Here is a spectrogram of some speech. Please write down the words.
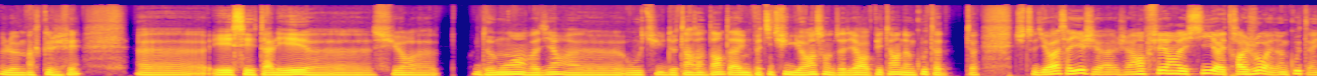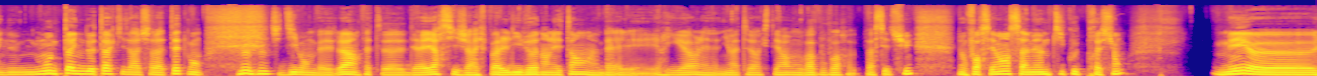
le max que j'ai fait. Euh, et c'est étalé euh, sur euh, deux mois on va dire euh, où tu de temps en temps t'as une petite fulgurance on te dire oh putain d'un coup t'as, t'as- tu te dis ouais ça y est j'ai, j'ai enfin réussi à être à jour et d'un coup t'as une, une montagne de taf qui t'arrive sur la tête. Bon tu te dis bon ben là en fait euh, derrière si j'arrive pas à le livrer dans les temps ben les, les rigueurs les animateurs etc on va pouvoir passer dessus. Donc forcément ça met un petit coup de pression mais euh,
